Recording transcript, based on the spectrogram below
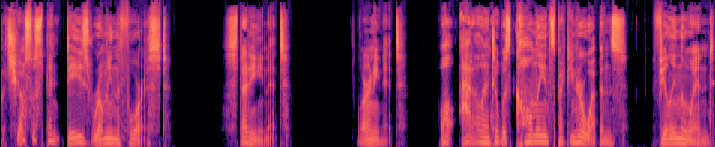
but she also spent days roaming the forest, studying it, learning it. While Atalanta was calmly inspecting her weapons, feeling the wind,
